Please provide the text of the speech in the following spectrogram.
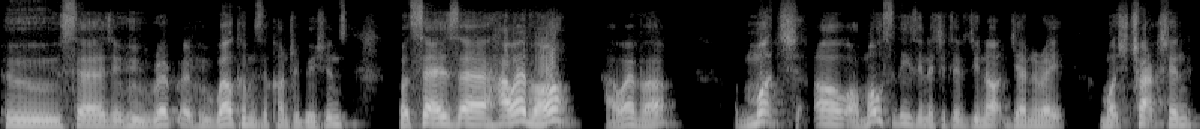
who says who who welcomes the contributions, but says, uh, however, however, much or most of these initiatives do not generate much traction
